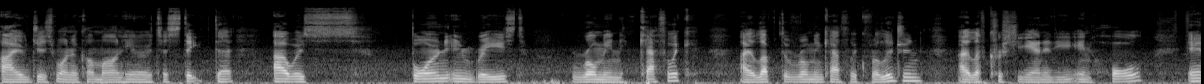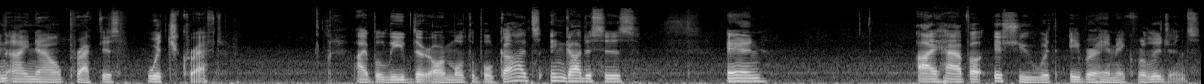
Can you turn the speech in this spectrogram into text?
I just want to come on here to state that I was born and raised Roman Catholic. I left the Roman Catholic religion, I left Christianity in whole, and I now practice witchcraft. I believe there are multiple gods and goddesses, and I have an issue with Abrahamic religions.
